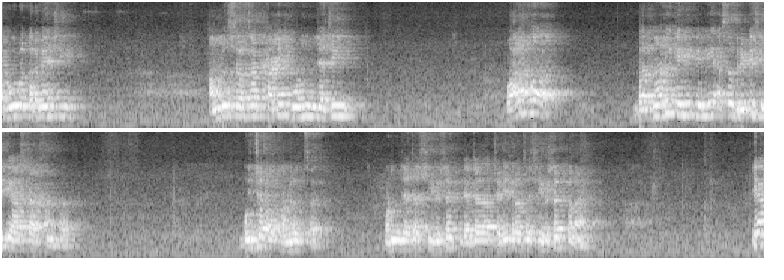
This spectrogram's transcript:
क्रूर कर्म्याची अमृतसरचा खाटी म्हणून ज्याची वारंवार बदनामी केली गेली असं ब्रिटिश इतिहासकार सांगतात. बुचर ऑफ अमृतसर म्हणून ज्याचा शीर्षक ज्याच्या चरित्राचं शीर्षक पण आहे. त्या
